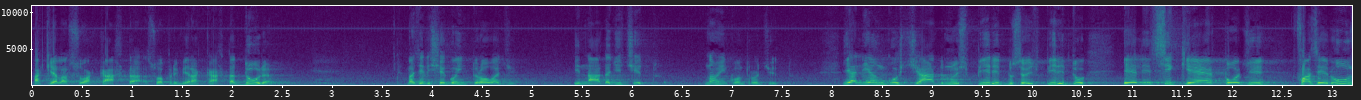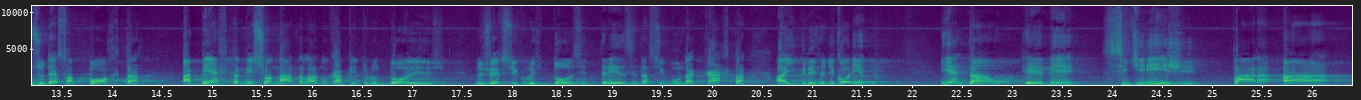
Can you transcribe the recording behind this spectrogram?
aquela sua carta, a sua primeira carta dura. Mas ele chegou em Troade e nada de Tito, não encontrou Tito. E ali angustiado no espírito, no seu espírito, ele sequer pôde fazer uso dessa porta aberta mencionada lá no capítulo 2, nos versículos 12 e 13 da segunda carta à igreja de Corinto. E então ele se dirige para a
